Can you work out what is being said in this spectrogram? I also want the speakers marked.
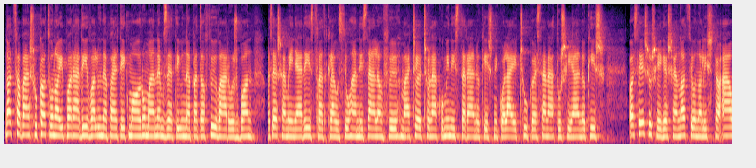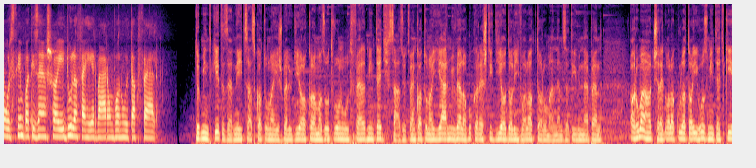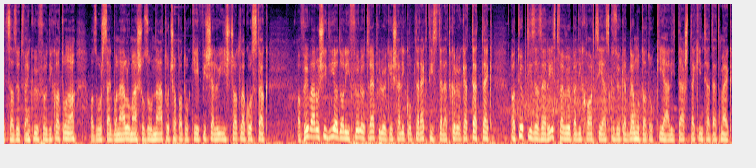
Speaker 1: Nagyszabású katonai parádéval ünnepelték ma a román nemzeti ünnepet a fővárosban. Az eseményen részt vett Klaus Johannis államfő, Mácsel Csoláko miniszterelnök és Nikolai Csúka szenátusi elnök is. A szélsőségesen nacionalista áur szimpatizánsai Gyulafehérváron vonultak fel.
Speaker 2: Több mint 2400 katona és belügyi alkalmazott vonult fel, mint egy 150 katonai járművel a bukaresti diadalival adta a román nemzeti ünnepen. A román hadsereg alakulataihoz mintegy 250 külföldi katona, az országban állomásozó NATO csapatok képviselői is csatlakoztak. A fővárosi diadali fölött repülők és helikopterek tiszteletköröket tettek, a több tízezer résztvevő pedig harci eszközöket bemutató kiállítást tekinthetett meg.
